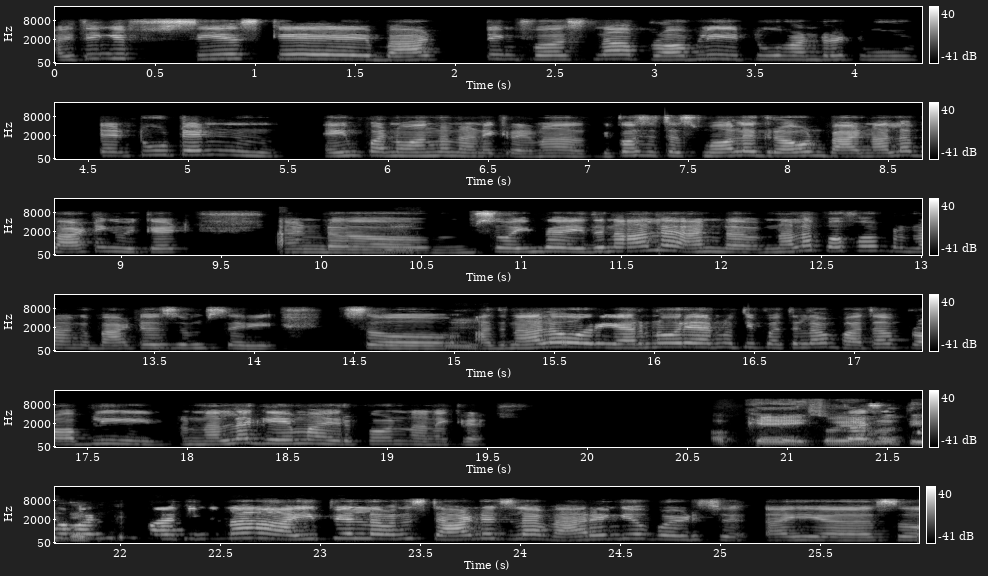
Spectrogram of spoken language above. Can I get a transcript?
I think if CSK bat batting ஃபர்ஸ்ட்னா probably two hundred two ten two ten aim பண்ணுவாங்கன்னு நினைக்கிறேன். Because it's smaller ground bat நல்ல batting wicket and so இந்த இதனால and நல்லா perform பண்றாங்க பேட்டர்ஸும் சரி. So அதனால ஒரு இரநூறு இரநூத்தி பத்து எல்லாம் பார்த்தா ப்ராப்ளி நல்ல கேமா இருக்கும்னு நினைக்கிறேன். ஓகே சோ 210 பாத்தீங்கன்னா ஐபிஎல்ல வந்து ஸ்டாண்டர்ட்ஸ் எல்லாம் வேற எங்கேயோ போயிடுச்சு. சோ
